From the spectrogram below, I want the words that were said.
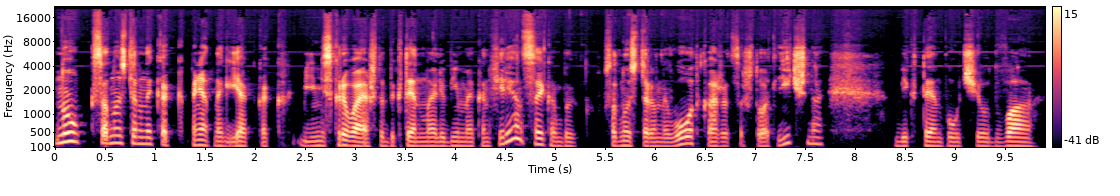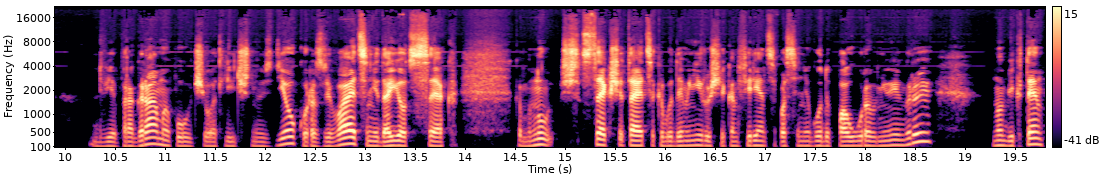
Ну, с одной стороны, как понятно, я как не скрываю, что Big Ten моя любимая конференция, как бы с одной стороны, вот, кажется, что отлично. Big Ten получил два, две программы, получил отличную сделку, развивается, не дает SEC. Как бы, ну, SEC считается как бы доминирующей конференцией последние годы по уровню игры, но Big Ten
